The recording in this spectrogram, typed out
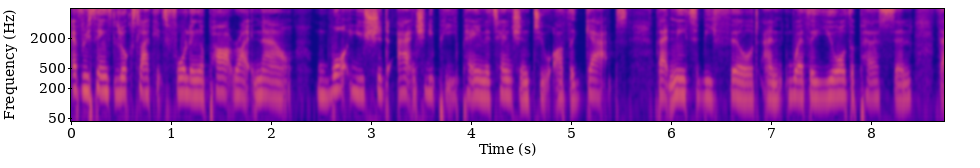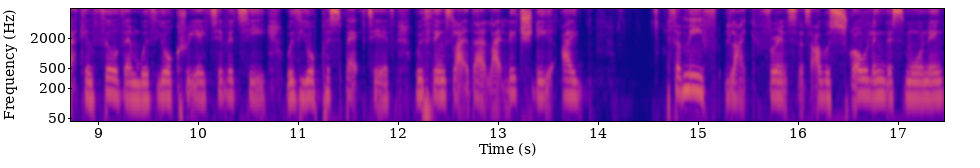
everything looks like it's falling apart right now, what you should actually be paying attention to are the gaps that need to be filled and whether you're the person that can fill them with your creativity, with your perspective, with things like that. Like literally, I for me, like for instance, I was scrolling this morning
